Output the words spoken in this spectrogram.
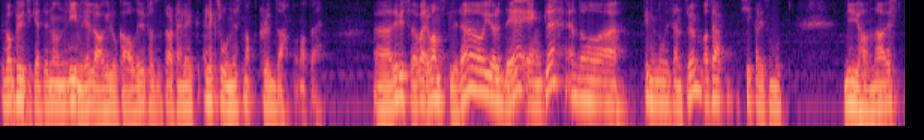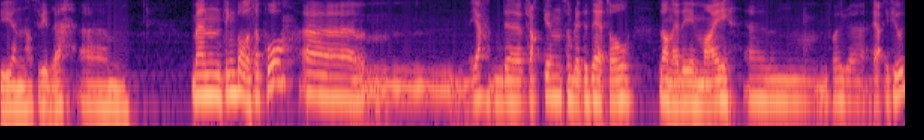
Vi var på utkikk etter noen rimelige lagerlokaler for å starte en elektronisk nattklubb. da, på en måte. Eh, det viste seg å være vanskeligere å gjøre det egentlig enn å eh, finne noe i sentrum. Altså Jeg kikka liksom mot Nyhavna, Østbyen osv. Um, men ting balla seg på. Uh, ja, det, frakken som ble til D12, la ned i mai uh, for, uh, ja, i fjor.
